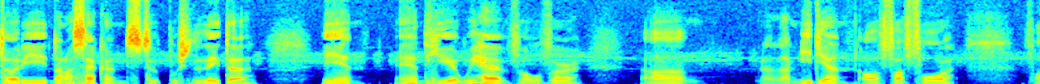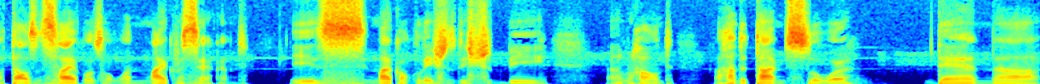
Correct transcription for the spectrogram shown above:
30 nanoseconds to push the data in. And here we have over um, a median of uh, 4 4000 cycles or 1 microsecond. Is in my calculations this should be around 100 times slower than uh,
